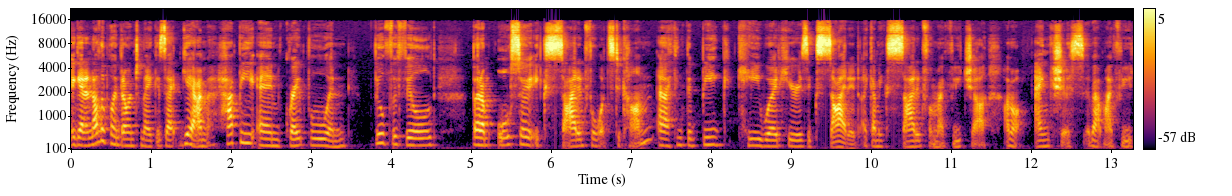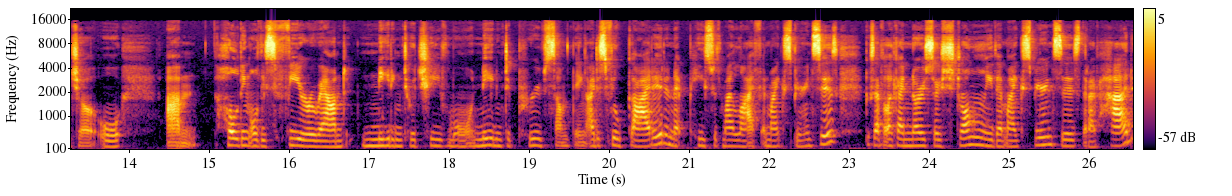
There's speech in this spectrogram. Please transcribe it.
again, another point that I want to make is that, yeah, I'm happy and grateful and feel fulfilled but I'm also excited for what's to come. And I think the big key word here is excited. Like I'm excited for my future. I'm not anxious about my future or um, holding all this fear around needing to achieve more, needing to prove something. I just feel guided and at peace with my life and my experiences because I feel like I know so strongly that my experiences that I've had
